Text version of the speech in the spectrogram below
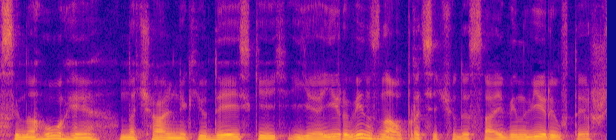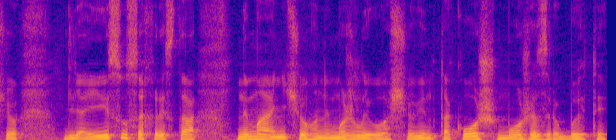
синагоги, начальник юдейський Яїр, він знав про ці чудеса, і він вірив в те, що для Ісуса Христа немає нічого неможливого, що Він також може зробити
